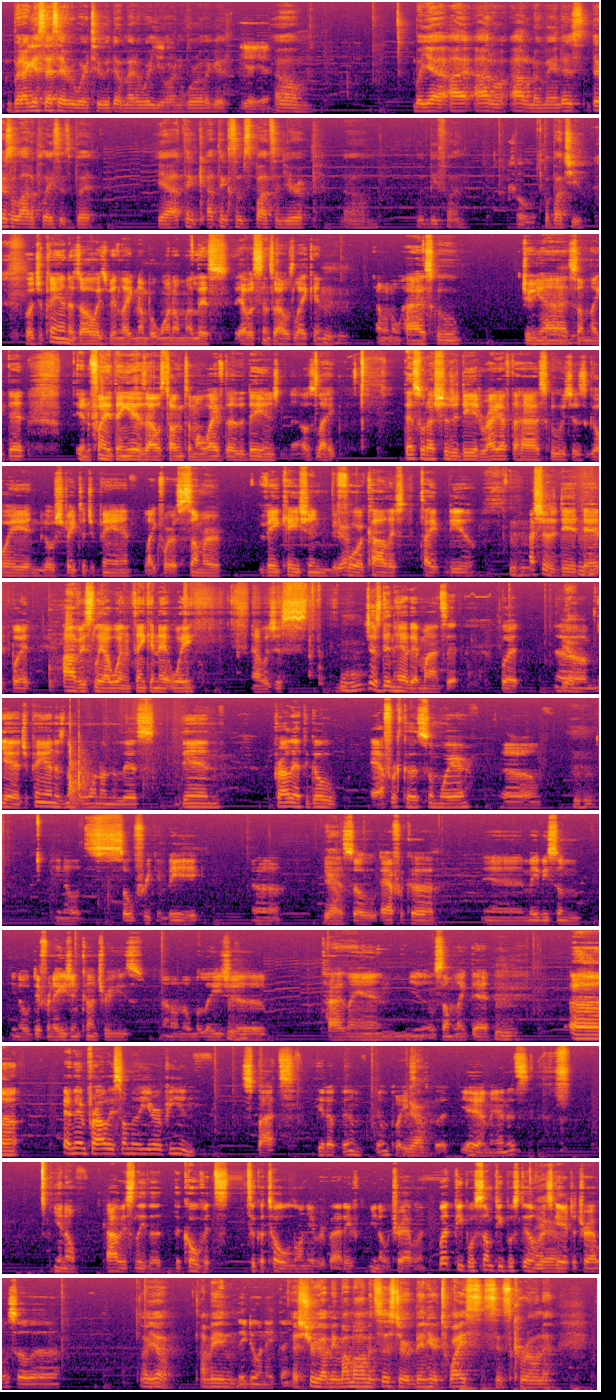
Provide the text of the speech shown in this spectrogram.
but I guess that's everywhere too. It doesn't matter where you are in the world. I guess. Yeah. Yeah. Um, but yeah, I, I don't I don't know, man. There's there's a lot of places, but yeah, I think I think some spots in Europe um, would be fun. cool. What about you? Well, Japan has always been like number one on my list ever since I was like in, Mm-hmm. I don't know, high school, junior high, something like that. And the funny thing is, I was talking to my wife the other day, and I was like, "That's what I should have did right after high school. Is just go ahead and go straight to Japan, like for a summer vacation before college type deal. Mm-hmm. I should have did that, but obviously I wasn't thinking that way. I was just Mm-hmm. just didn't have that mindset. But Yeah. um, yeah. Japan is number one on the list. Then probably have to go Africa somewhere. Um, Mm-hmm. You know, it's so freaking big. Uh, Yeah. yeah. So Africa and maybe some you know different Asian countries. I don't know Malaysia, Mm-hmm. Thailand, you know something like that. Uh, and then probably some of the European spots. Hit up them them places. Yeah. But yeah, man, it's you know obviously the the COVID's took a toll on everybody. You know traveling, but people some people still aren't Yeah. scared to travel, so uh, Oh yeah, I mean they doing their thing. That's true. I mean, my mom and sister have been here twice since Corona,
